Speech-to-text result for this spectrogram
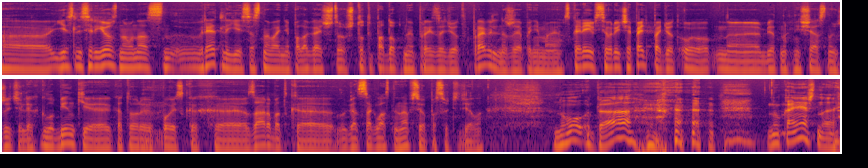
А, если серьезно, у нас вряд ли есть основания полагать, что что-то подобное произойдет. Правильно же я понимаю? Скорее всего, речь опять пойдет о э, бедных несчастных жителях глубинки, которые в поисках э, заработка согласны на все, по сути дела. Ну, да. Ну, конечно,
